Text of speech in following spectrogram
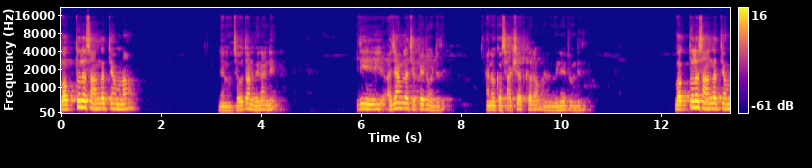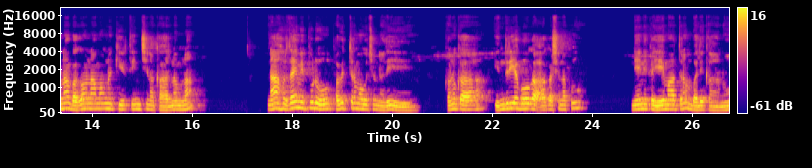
భక్తుల సాంగత్యమున నేను చదువుతాను వినండి. ఇది అజామిలా చెప్పేటువంటిది. ఆయన ఒక సాక్షాత్కారం ఆయన వినేటువంటిది. భక్తుల సాంగత్యంన భగవనామంను కీర్తించిన కారణంన నా హృదయం ఇప్పుడు పవిత్రమవుచున్నది. కనుక ఇంద్రియ భోగ ఆకర్షణకు నేనిక ఏమాత్రం బలి కాను.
